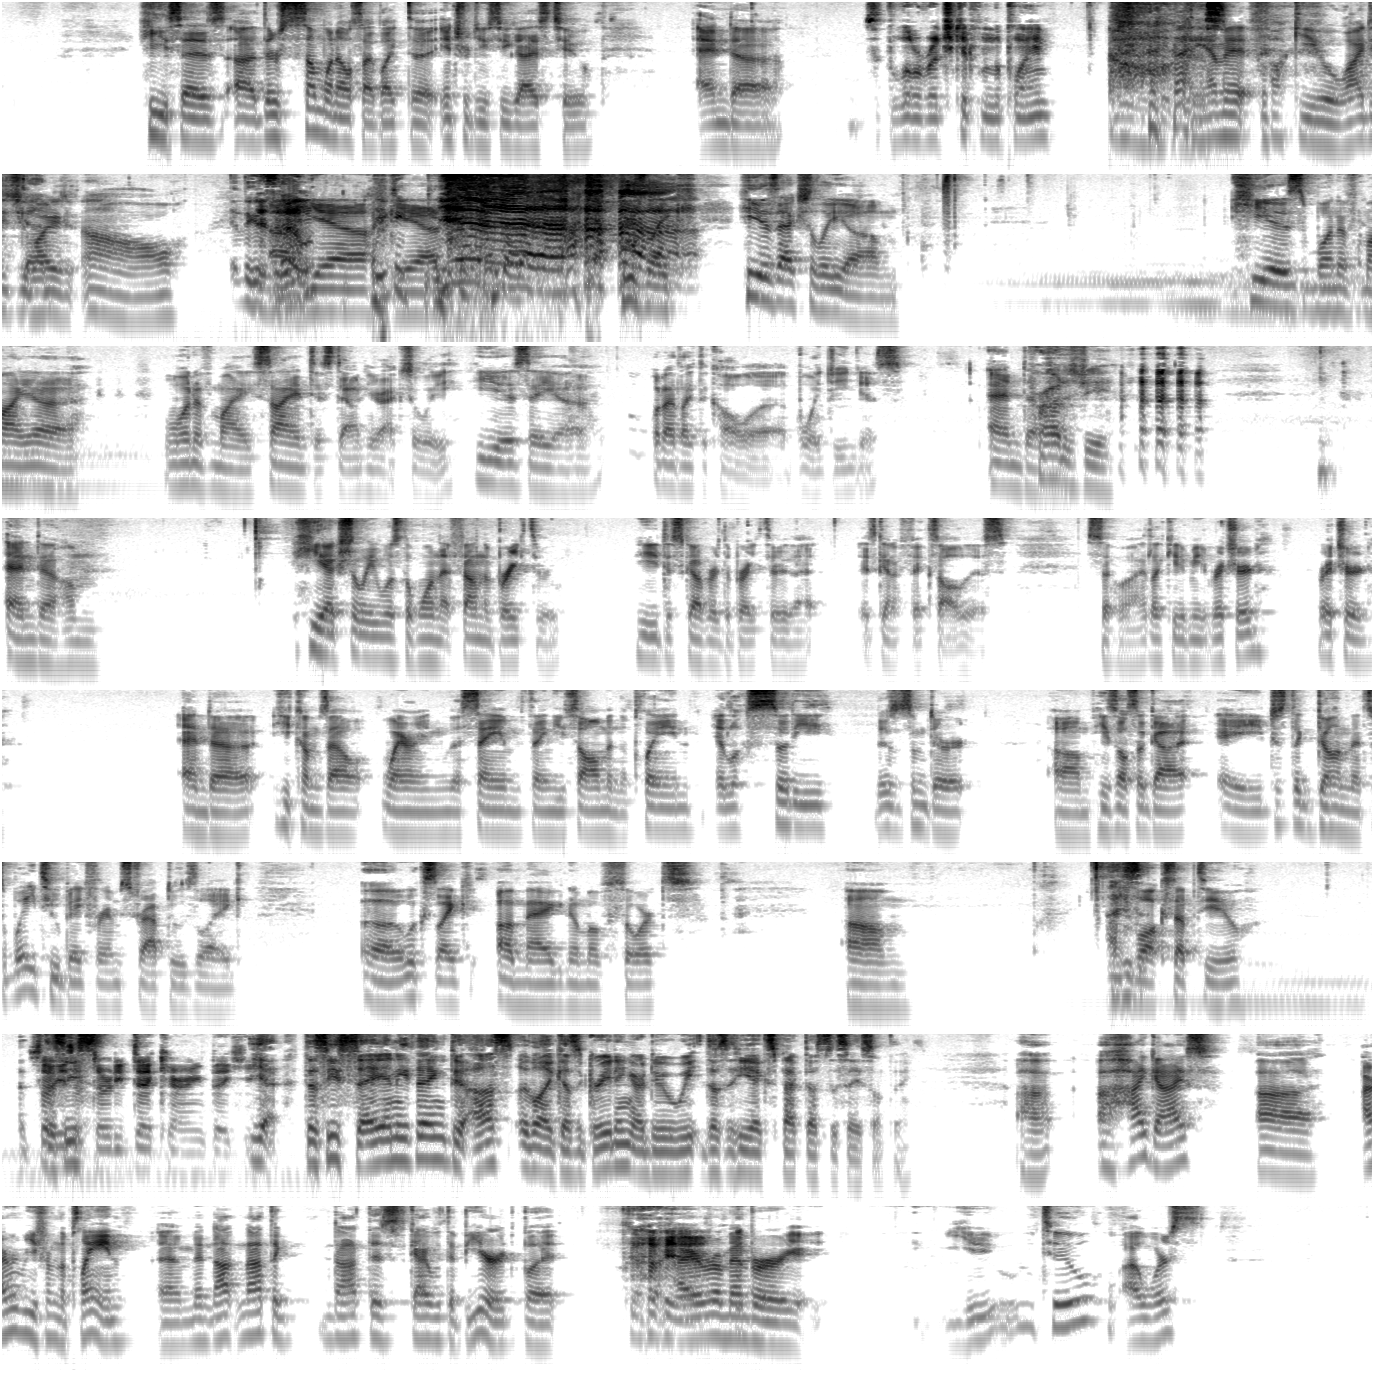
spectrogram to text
he says, uh, There's someone else I'd like to introduce you guys to. And, uh, Is it the little rich kid from the plane? oh, damn it. Fuck you. Why did you? Why did. Oh. Is it Uh, yeah. You can- yeah. Yeah! He's like, he is actually, um, he is one of my, uh, one of my scientists down here, actually. He is a, uh, what I'd like to call a boy genius. And, uh, Prodigy. and, um, he actually was the one that found the breakthrough. He discovered the breakthrough that is going to fix all this. So uh, I'd like you to meet Richard. Richard. And uh, he comes out wearing the same thing you saw him in the plane. It looks sooty. There's some dirt. Um, he's also got a just a gun that's way too big for him strapped to his leg. Uh, looks like a magnum of sorts. Um, he s- walks up to you. So Does he's he a s- dirty dick carrying big heat. Yeah. Does he say anything to us, like as a greeting, or do we? Does he expect us to say something? Uh, uh, hi guys. Uh, I remember you from the plane. Um, and not not the not this guy with the beard, but Oh, yeah. I remember y- you two. Uh, where's?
